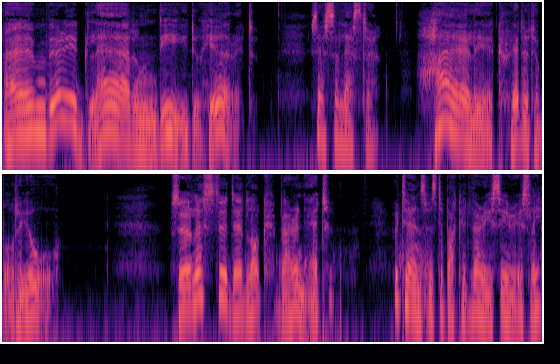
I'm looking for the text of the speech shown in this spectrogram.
"I am very glad indeed to hear it," says Sir Leicester. "Highly creditable to you. Sir Leicester Dedlock, Baronet," returns Mr. Bucket very seriously,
